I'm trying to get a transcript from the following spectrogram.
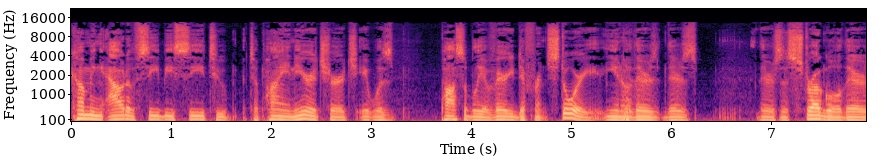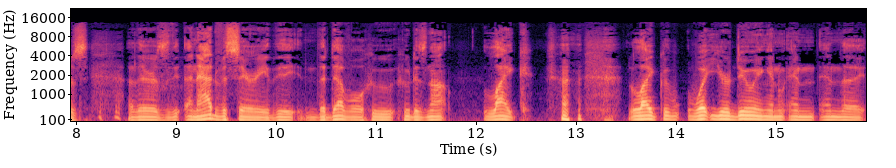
coming out of CBC to to pioneer a church, it was possibly a very different story. You know, yeah. there's there's there's a struggle. There's there's an adversary, the the devil, who who does not like like what you're doing and, and and the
